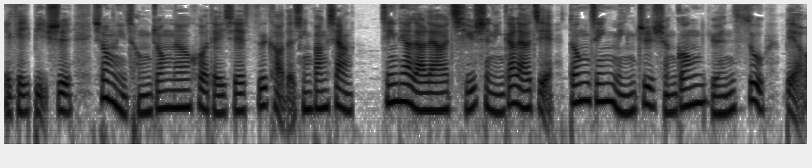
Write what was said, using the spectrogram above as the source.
也可以比视，希望你从中呢获得一些思考的新方向。今天要聊聊，其实你应该了解东京明治神宫元素表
